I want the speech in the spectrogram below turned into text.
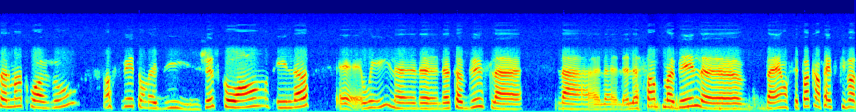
seulement trois jours. Ensuite, on a dit jusqu'au 11. Et là, euh, oui, l'autobus, le, le, centre mobile, euh, ben, on ne sait pas quand est-ce qu'il va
